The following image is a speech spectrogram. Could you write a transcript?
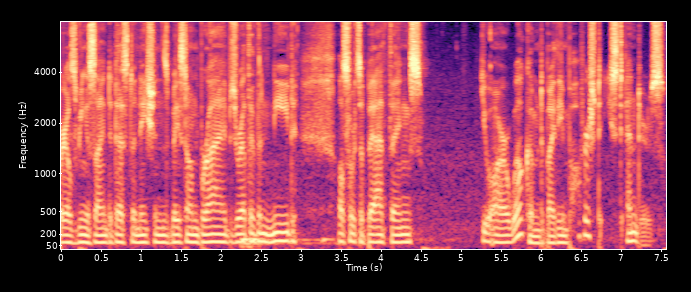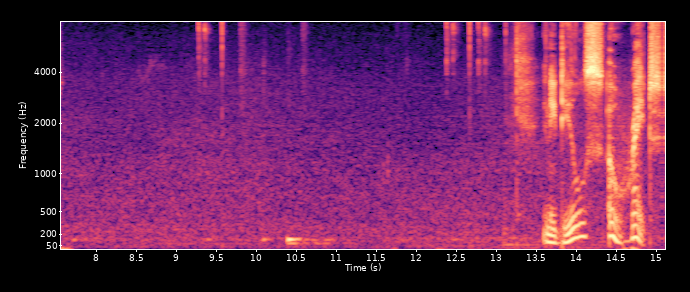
Barrels being assigned to destinations based on bribes rather than need. All sorts of bad things. You are welcomed by the impoverished East Enders. Any deals? Oh, right.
